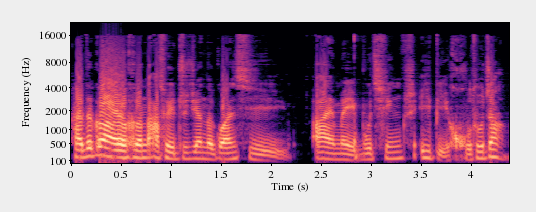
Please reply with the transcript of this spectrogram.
海德格尔和纳粹之间的关系暧昧不清，是一笔糊涂账。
